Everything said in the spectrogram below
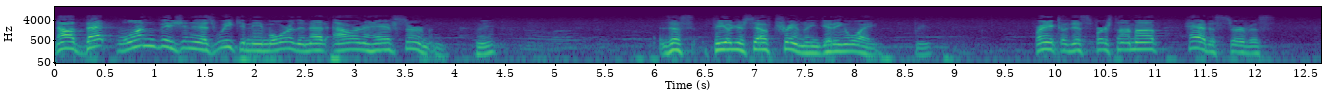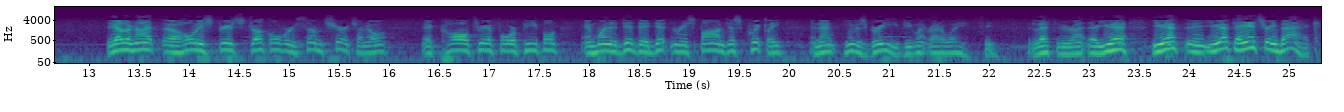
Now that one vision has weakened me more than that hour and a half sermon. See? Just feel yourself trembling, getting away. Frankly, this is the first time I've had a service. The other night, the Holy Spirit struck over in some church, I know. They called three or four people, and when they did, they didn't respond just quickly, and then he was grieved. He went right away. See, it left me right there. You have, you have to, you have to answer him back.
